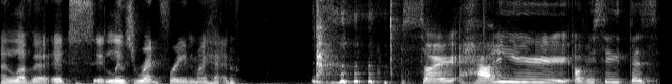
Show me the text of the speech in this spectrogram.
I love it. It's it lives rent free in my head. so how do you? Obviously, there's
